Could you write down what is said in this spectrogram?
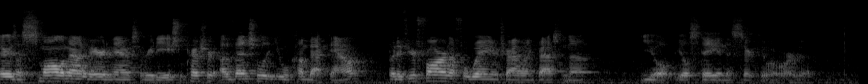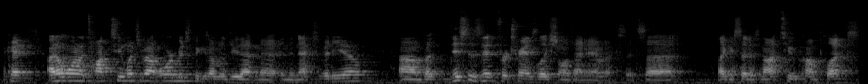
there's a small amount of aerodynamics and radiation pressure. Eventually, you will come back down. But if you're far enough away and you're traveling fast enough, you'll you'll stay in this circular orbit. Okay. I don't want to talk too much about orbits because I'm going to do that in the, in the next video. Um, but this is it for translational dynamics. It's uh, like I said, it's not too complex.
